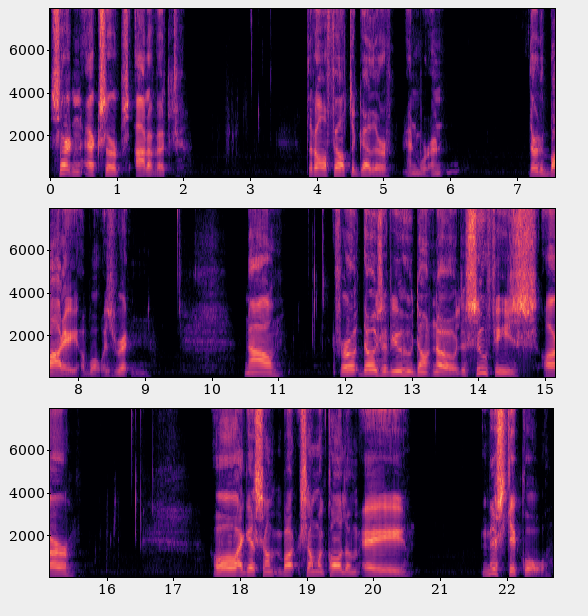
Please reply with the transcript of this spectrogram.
certain excerpts out of it that all fell together and were in, they're the body of what was written. Now, for those of you who don't know, the Sufis are, oh, I guess some, but some would call them a mystical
